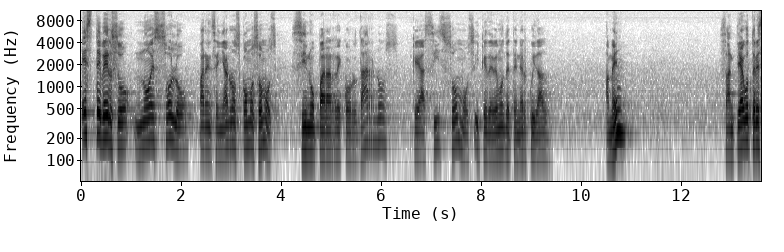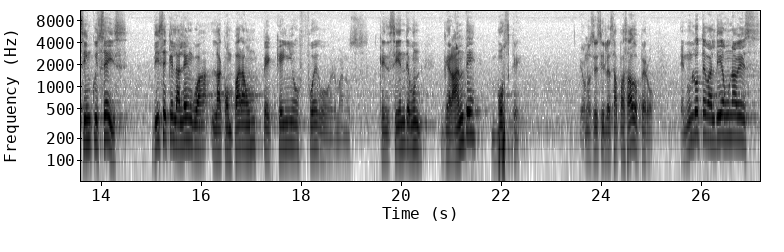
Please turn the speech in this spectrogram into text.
Este verso no es solo para enseñarnos cómo somos, sino para recordarnos que así somos y que debemos de tener cuidado. Amén. Santiago 3, 5 y 6 dice que la lengua la compara a un pequeño fuego, hermanos, que enciende un grande bosque. Yo no sé si les ha pasado, pero en un lote baldía una vez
